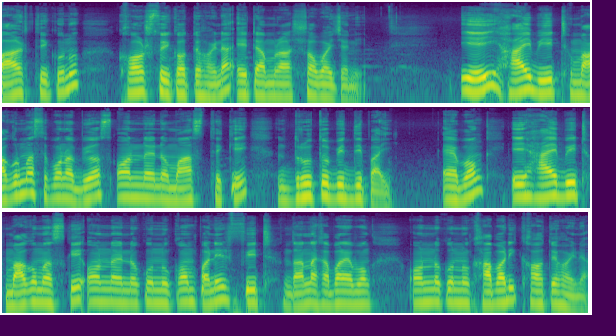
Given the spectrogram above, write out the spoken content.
বাড়তি কোনো খরচই করতে হয় না, এটা আমরা সবাই জানি। এই হাইব্রিড মাগুর মাছের পোনা বিয়স অন্যান্য মাছ থেকে দ্রুত বৃদ্ধি পায় এবং এই হাইব্রিড মাগুর মাছকে অন্যান্য কোনো কোম্পানির ফিট দানা খাবার এবং অন্য কোনো খাবারই খাওয়াতে হয় না।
